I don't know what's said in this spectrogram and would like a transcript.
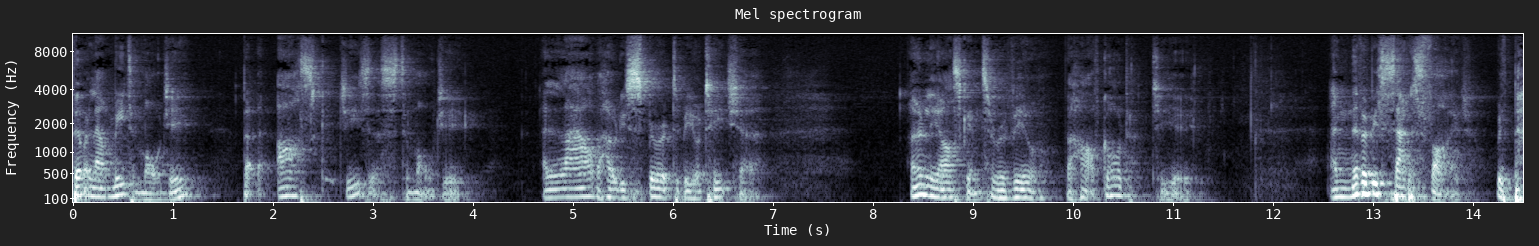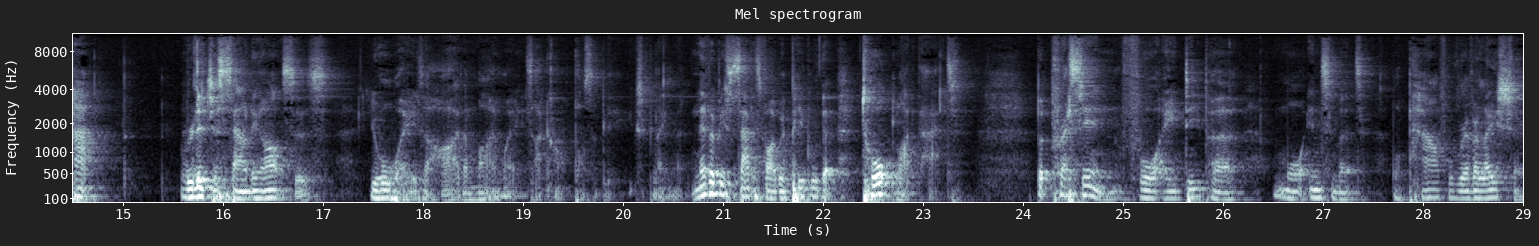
Don't allow me to mold you, but ask Jesus to mold you. Allow the Holy Spirit to be your teacher. Only ask Him to reveal the heart of God to you. And never be satisfied with pat, religious sounding answers your ways are higher than my ways. I can't possibly explain that. Never be satisfied with people that talk like that, but press in for a deeper, more intimate, more powerful revelation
